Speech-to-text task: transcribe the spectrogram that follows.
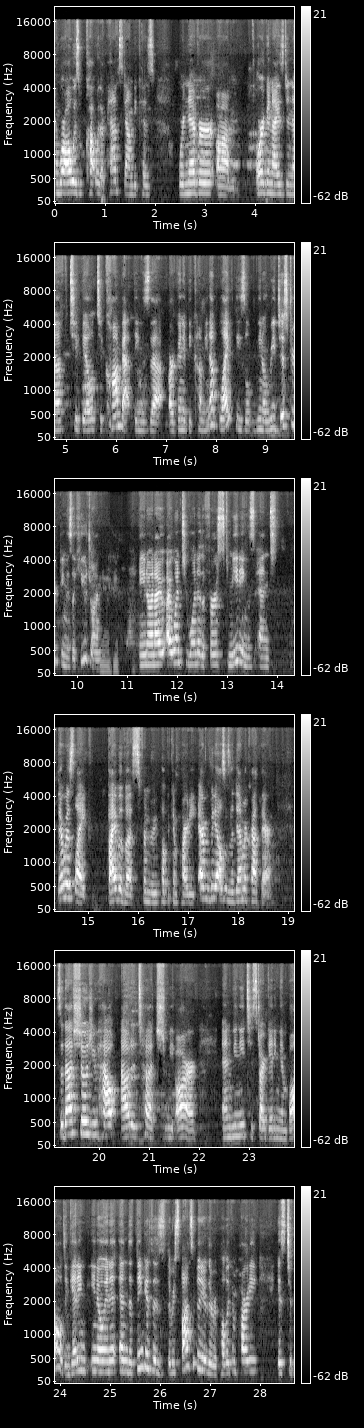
And we're always caught with our pants down because we're never um, organized enough to be able to combat things that are going to be coming up, like these, you know, redistricting is a huge one Mhm. you know and I, I went to one of the first meetings and there was like five of us from the republican party everybody else was a democrat there so that shows you how out of touch we are and we need to start getting involved and getting you know and it, and the thing is is the responsibility of the republican party is to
